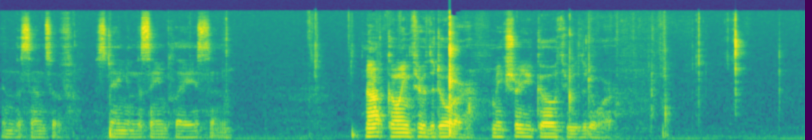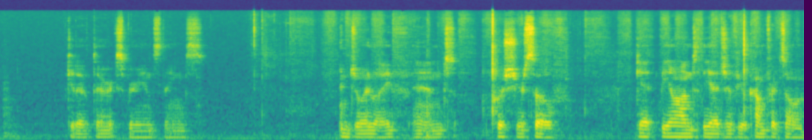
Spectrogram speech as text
in the sense of staying in the same place and not going through the door. Make sure you go through the door. Get out there, experience things, enjoy life, and push yourself get beyond the edge of your comfort zone.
